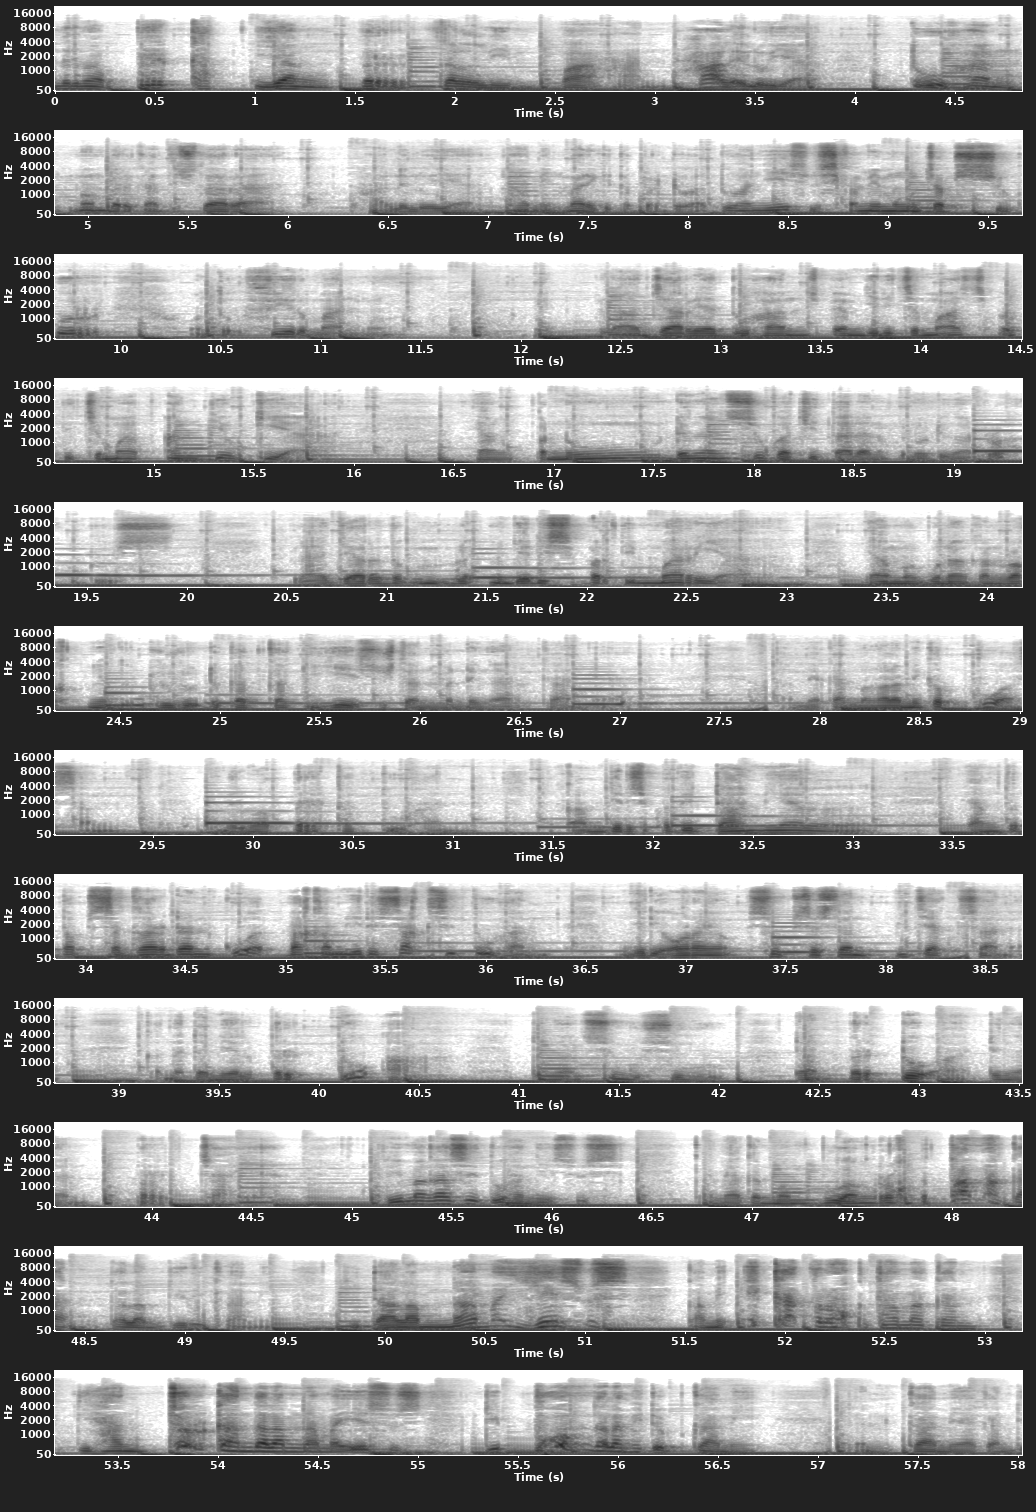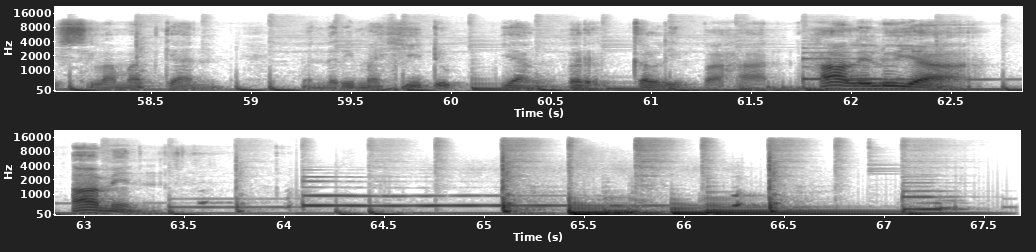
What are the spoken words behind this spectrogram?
menerima berkat yang berkelimpahan. Haleluya. Tuhan memberkati saudara. Haleluya. Amin. Mari kita berdoa. Tuhan Yesus kami mengucap syukur untuk firman-Mu. Belajar ya Tuhan supaya menjadi jemaat seperti jemaat Antioquia yang penuh dengan sukacita dan penuh dengan roh kudus. Belajar untuk menjadi seperti Maria yang menggunakan waktunya untuk duduk dekat kaki Yesus dan mendengarkannya. Kami akan mengalami kepuasan, menerima berkat Tuhan. Kami menjadi seperti Daniel yang tetap segar dan kuat, bahkan menjadi saksi Tuhan, menjadi orang yang sukses dan bijaksana. Karena Daniel berdoa dengan sungguh-sungguh dan berdoa dengan percaya. Terima kasih Tuhan Yesus. Kami akan membuang roh ketamakan dalam diri kami. Di dalam nama Yesus kami ikat roh ketamakan, dihancurkan dalam nama Yesus, dibuang dalam hidup kami. Dan kami akan diselamatkan menerima hidup yang berkelimpahan. Haleluya. Amin.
